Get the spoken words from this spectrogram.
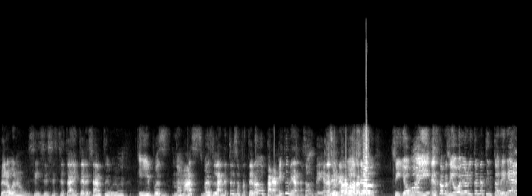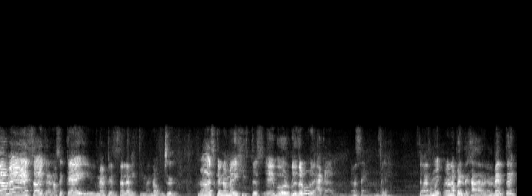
Pero bueno, güey, sí, sí, sí, está interesante, güey. Y pues nomás, pues la neta, el zapatero para mí tenía razón, güey. Era Sí, su negocio. Si yo voy, es como si yo voy ahorita a una tintorería, dame eso y que no sé qué, y me empiezo a ser la víctima, ¿no? güey? Sí. No, es que no me dijiste, eh, por- no sé, no sé. Se hace muy, una pendejada realmente.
